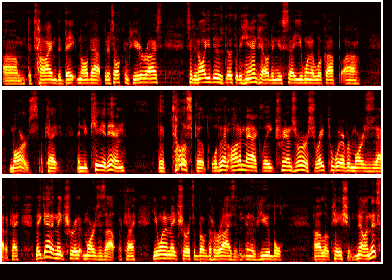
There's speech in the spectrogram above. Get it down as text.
um, the time, the date, and all that, but it's all computerized. So then all you do is go to the handheld and you say you want to look up uh, Mars, okay? And you key it in, the telescope will then automatically transverse right to wherever Mars is at, okay? Now you got to make sure that Mars is out, okay? You want to make sure it's above the horizon in a viewable uh, location. Now in this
